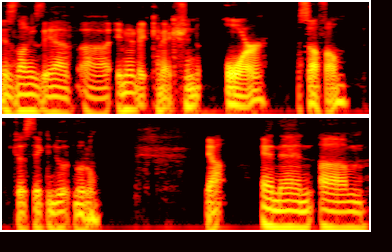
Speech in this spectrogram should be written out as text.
as long as they have uh, internet connection or a cell phone, because they can do it Moodle. Yeah, and then um,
